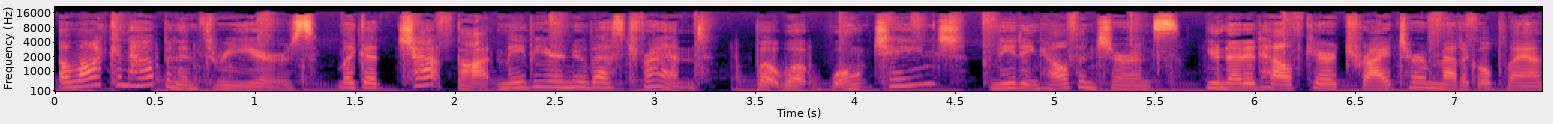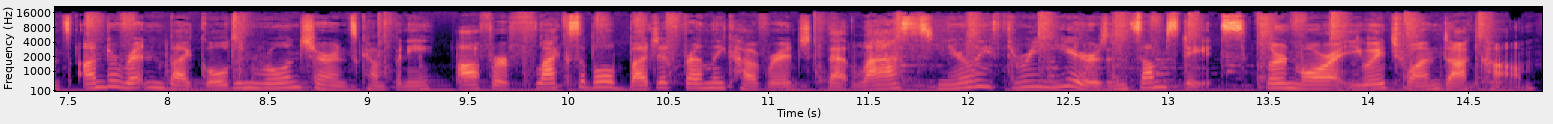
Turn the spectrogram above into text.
A lot can happen in three years, like a chatbot may be your new best friend. But what won't change? Needing health insurance. United Healthcare Tri Term Medical Plans, underwritten by Golden Rule Insurance Company, offer flexible, budget friendly coverage that lasts nearly three years in some states. Learn more at uh1.com.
